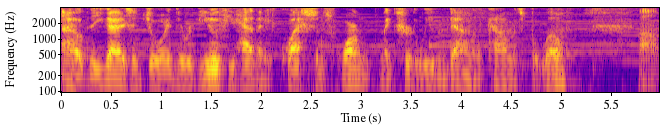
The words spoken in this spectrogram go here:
I hope that you guys enjoyed the review. If you have any questions for them, make sure to leave them down in the comments below. Um,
